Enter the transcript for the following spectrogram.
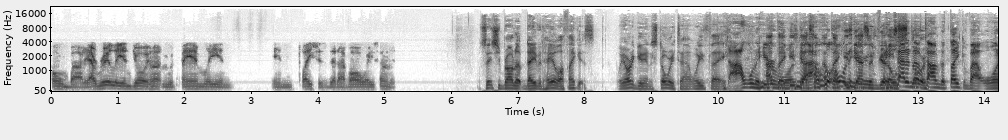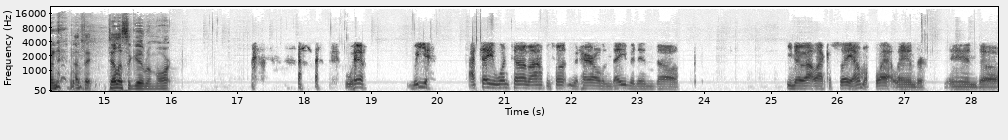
homebody. I really enjoy hunting with family and in places that I've always hunted. Well, Since you brought up David Hale, I think it's we ought to get into story time. What do you think? I want to hear I think one. He's got some, I, I think I he's got some good he's old had story. enough time to think about one. I think, tell us a good one, Mark. well, we, I tell you, one time I was hunting with Harold and David, and uh, you know, I, like I say, I'm a flatlander, and uh,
